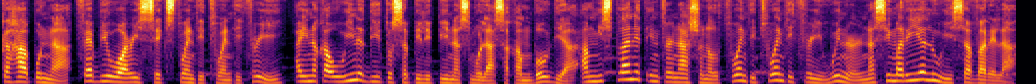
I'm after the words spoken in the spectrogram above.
Kahapon na, February 6, 2023, ay nakauwi na dito sa Pilipinas mula sa Cambodia ang Miss Planet International 2023 winner na si Maria Luisa Varela.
